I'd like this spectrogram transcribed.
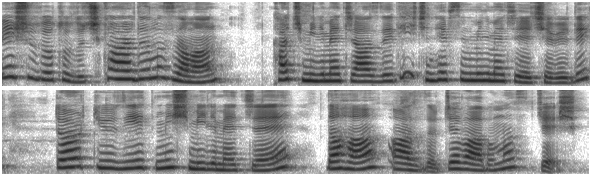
530'u çıkardığımız zaman kaç milimetre az dediği için hepsini milimetreye çevirdik. 470 milimetre daha azdır. Cevabımız C şıkkı.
